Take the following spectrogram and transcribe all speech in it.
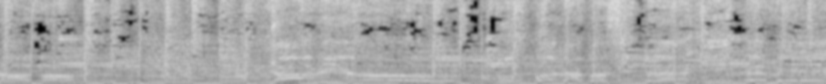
nànà. yọ̀ọ́ rí o púpọ̀ lágọ́sí gbẹ ìgbẹ́mẹ́.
